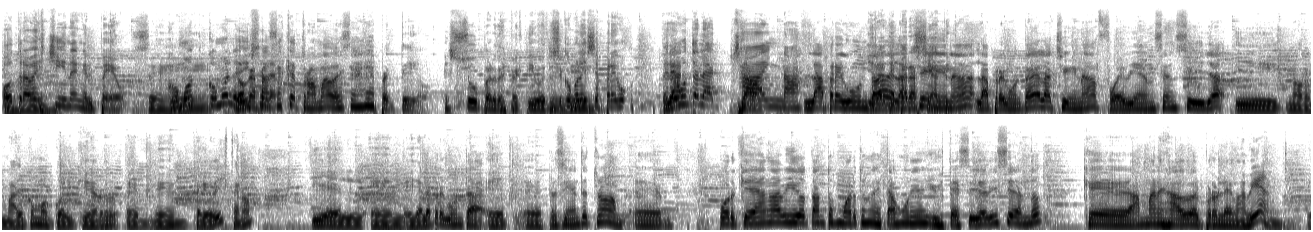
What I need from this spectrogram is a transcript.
otra vez China en el peo. ¿Cómo, cómo le Lo dice que pasa la- es que Trump a veces es despectivo. Es súper despectivo. Entonces, Sí. ¿cómo le dice? Pregu- pregúntale a China. La, pregunta la de la China, asiática. la pregunta de la China fue bien sencilla y normal como cualquier eh, de- periodista, ¿no? Y el, el- ella le pregunta, eh, eh, presidente Trump, eh, ¿por qué han habido tantos muertos en Estados Unidos y usted sigue diciendo que han manejado el problema bien? Y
